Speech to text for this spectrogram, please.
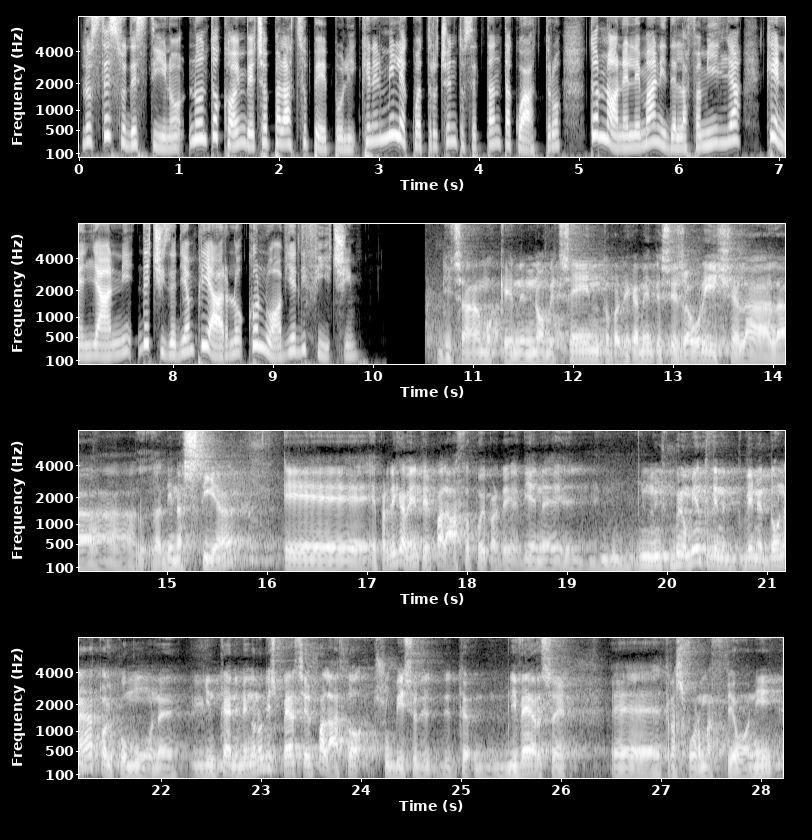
Lo stesso destino non toccò invece a Palazzo Pepoli, che nel 1474 tornò nelle mani della famiglia che negli anni decise di ampliarlo con nuovi edifici. Diciamo che nel Novecento praticamente si esaurisce la, la, la dinastia e, e, praticamente il palazzo poi viene, in un momento viene, viene, donato al comune, gli interni vengono dispersi e il palazzo subisce di, di, diverse eh, trasformazioni.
